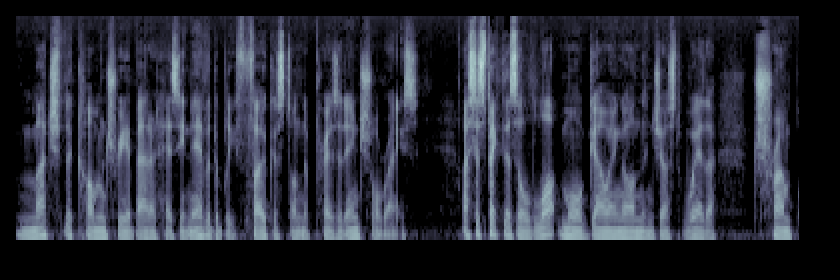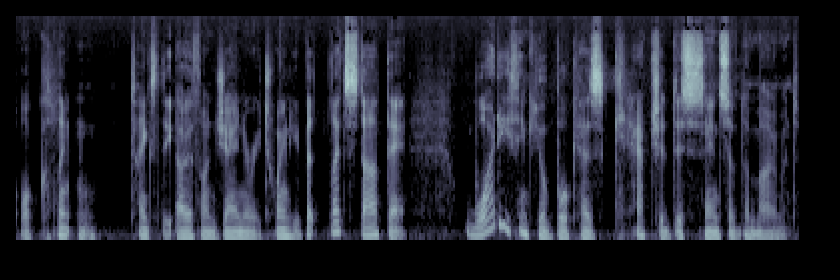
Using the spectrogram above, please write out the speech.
Much of the commentary about it has inevitably focused on the presidential race. I suspect there's a lot more going on than just whether Trump or Clinton takes the oath on January 20. But let's start there. Why do you think your book has captured this sense of the moment?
